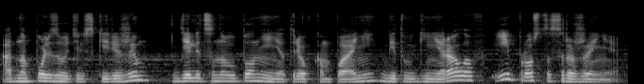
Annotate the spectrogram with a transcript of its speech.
Однопользовательский режим делится на выполнение трех кампаний, битву генералов и просто сражения –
